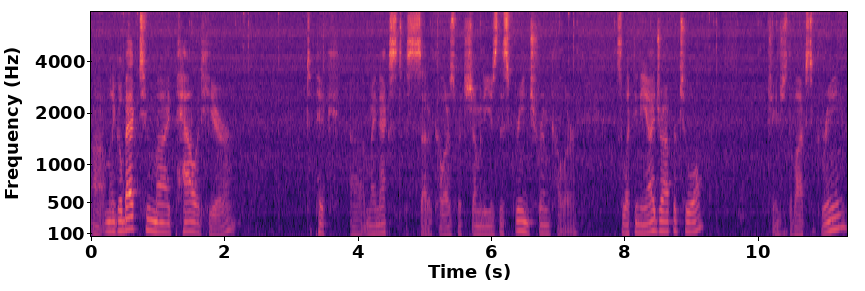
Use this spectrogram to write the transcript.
Uh, I'm going to go back to my palette here to pick uh, my next set of colors, which I'm going to use this green trim color. Selecting the eyedropper tool, changes the box to green,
